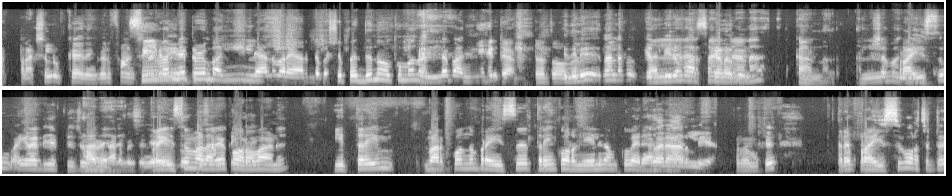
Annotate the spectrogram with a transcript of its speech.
അട്രാക്ഷൻ ലുക്ക് ആയി നിങ്ങൾക്ക് ഒരു ഫംഗ്ഷൻ സിൽവറിന് എപ്പോഴും ഭംഗിയില്ല എന്ന് പറയാറുണ്ട്. പക്ഷെ ഇപ്പൊ ഇത് നോക്കുമ്പോ നല്ല ഭംഗിയായിട്ടാണ് ഇതിൽ നല്ല കാണുന്നത്. നല്ല പ്രൈസും ഭയങ്കരമായിട്ട് പ്രൈസും വളരെ കുറവാണ്. ഇത്രയും വർക്കൊന്നും പ്രൈസ് ഇത്രയും കുറഞ്ഞതിൽ നമുക്ക് വരാം വരാറില്ല. നമുക്ക് ഇത്രയും പ്രൈസ് കുറച്ചിട്ട്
